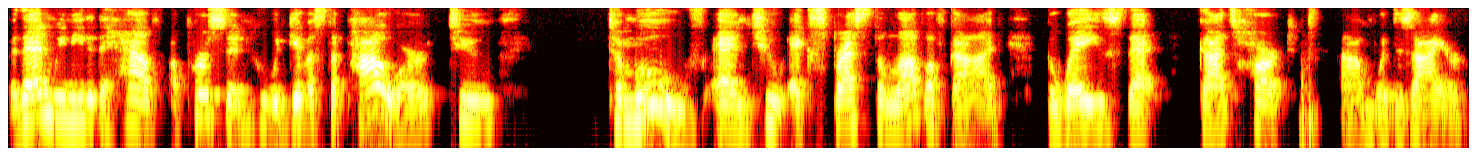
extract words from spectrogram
but then we needed to have a person who would give us the power to to move and to express the love of god the ways that God's heart um, would desire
